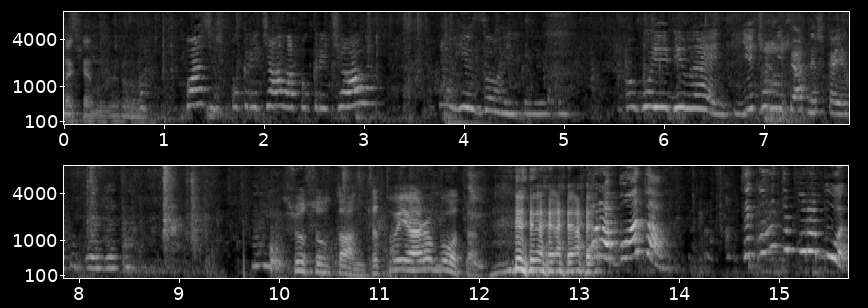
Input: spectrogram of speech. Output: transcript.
таке здорове. Бачиш, покричала, покричала. Ой, є зайка яка. Обоє біленькі. Є чорні п'ятнишка, як у козлика. Що, султан? Це твоя робота. Поработав? Це коли ти поработав?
